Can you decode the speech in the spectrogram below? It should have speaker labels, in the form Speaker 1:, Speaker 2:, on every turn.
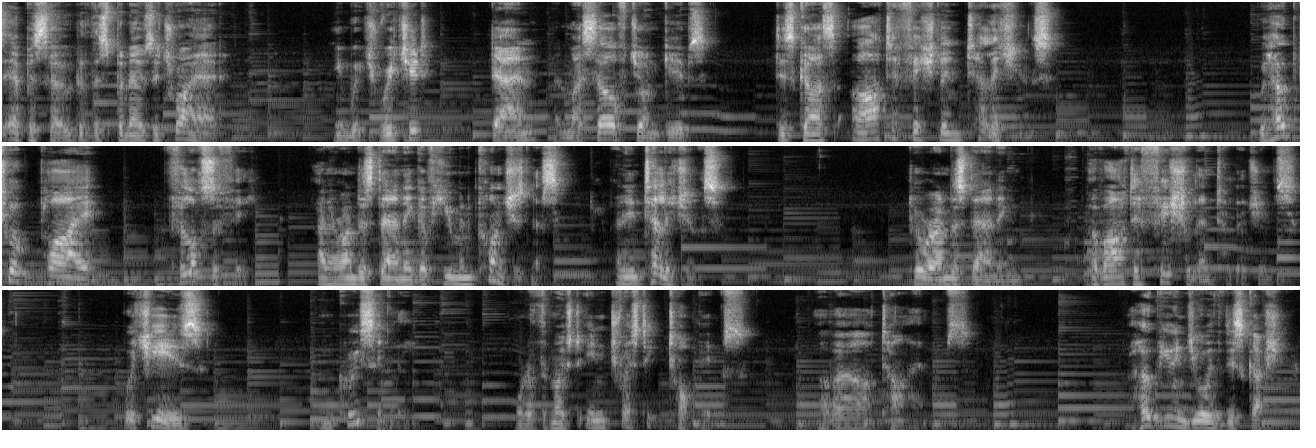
Speaker 1: this episode of the Spinoza Triad, in which Richard, Dan, and myself, John Gibbs, discuss artificial intelligence. We hope to apply philosophy and our understanding of human consciousness and intelligence to our understanding of artificial intelligence, which is, increasingly, one of the most interesting topics of our times. I hope you enjoy the discussion.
